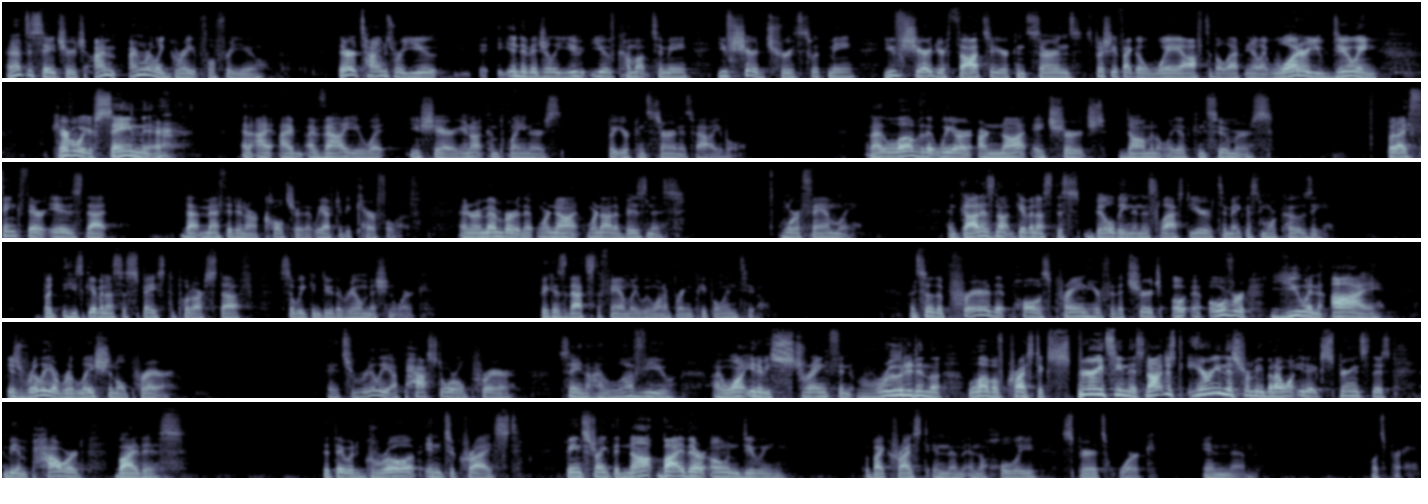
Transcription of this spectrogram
And I have to say, church, I'm, I'm really grateful for you. There are times where you, individually, you, you've come up to me, you've shared truths with me, you've shared your thoughts or your concerns, especially if I go way off to the left and you're like, what are you doing? Careful what you're saying there. And I, I, I value what you share. You're not complainers, but your concern is valuable. And I love that we are, are not a church dominantly of consumers. But I think there is that, that method in our culture that we have to be careful of. And remember that we're not, we're not a business, we're a family. And God has not given us this building in this last year to make us more cozy. But He's given us a space to put our stuff so we can do the real mission work. Because that's the family we want to bring people into. And so the prayer that Paul is praying here for the church over you and I is really a relational prayer. It's really a pastoral prayer saying, I love you. I want you to be strengthened, rooted in the love of Christ, experiencing this, not just hearing this from me, but I want you to experience this and be empowered by this. That they would grow up into Christ, being strengthened not by their own doing, but by Christ in them and the Holy Spirit's work in them. Let's pray.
